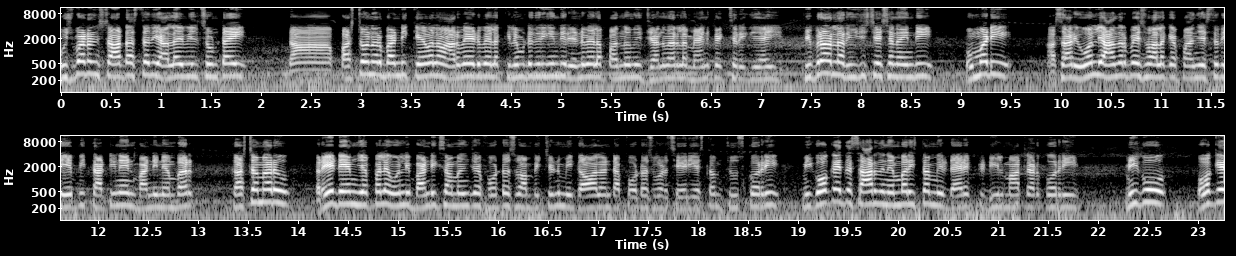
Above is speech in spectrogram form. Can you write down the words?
push button start వస్తుంది. అలై వీల్స్ ఉంటాయి. నా ఫస్ట్ ఓనర్ బండి కేవలం అరవై ఏడు వేల కిలోమీటర్ తిరిగింది. రెండు వేల పంతొమ్మిది జనవరిలో మ్యానుఫ్యాక్చరింగ్ అయ్యి ఫిబ్రవరిలో రిజిస్ట్రేషన్ అయింది. ఉమ్మడి సారీ ఓన్లీ ఆంధ్రప్రదేశ్ వాళ్ళకే పనిచేస్తుంది. ఏపీ థర్టీ నైన్ బండి నెంబర్. కస్టమరు రేట్ ఏం చెప్పలే ఓన్లీ బండికి సంబంధించిన ఫొటోస్ పంపించండి. మీకు కావాలంటే ఆ ఫొటోస్ కూడా షేర్ చేస్తాం చూసుకోర్రి. మీకు ఓకే అయితే సార్ది నెంబర్ ఇస్తాం మీరు డైరెక్ట్ డీల్ మాట్లాడుకోర్రి. మీకు ఓకే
